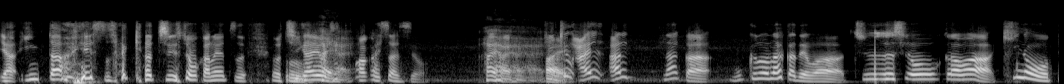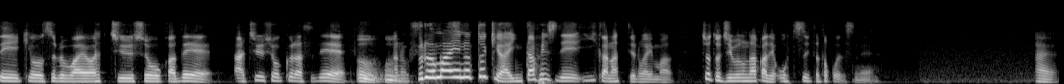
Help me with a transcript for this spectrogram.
や、インターフェースと さっきの抽象化のやつの違いをずっと明かしてたんですよ。はいはいはいはい。はい結局あれ、あれ、なんか、僕の中では、抽象化は、機能を提供する場合は抽象化で、あ、抽象クラスで、うんうん。あの、振る舞いの時はインターフェースでいいかなっていうのが今、ちょっと自分の中で落ち着いたところですね。はい。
